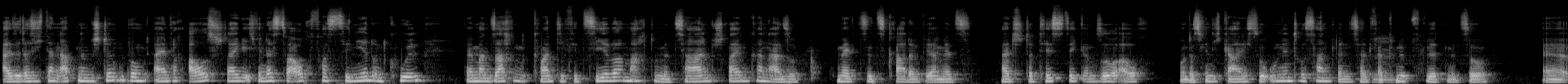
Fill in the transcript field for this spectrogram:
Also, dass ich dann ab einem bestimmten Punkt einfach aussteige. Ich finde das zwar auch faszinierend und cool, wenn man Sachen quantifizierbar macht und mit Zahlen beschreiben kann. Also, ich merke jetzt gerade, wir haben jetzt halt Statistik und so auch. Und das finde ich gar nicht so uninteressant, wenn es halt mhm. verknüpft wird mit so äh,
